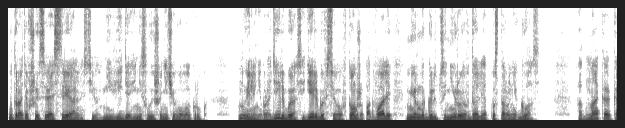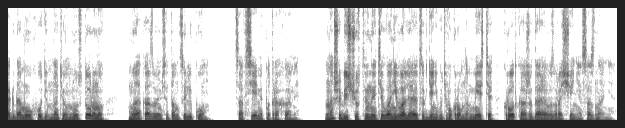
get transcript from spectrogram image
утратившие связь с реальностью, не видя и не слыша ничего вокруг. Ну или не бродили бы, а сидели бы все в том же подвале, мирно галлюцинируя вдали от посторонних глаз. Однако, когда мы уходим на темную сторону, мы оказываемся там целиком, со всеми потрохами. Наши бесчувственные тела не валяются где-нибудь в укромном месте, кротко ожидая возвращения сознания.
